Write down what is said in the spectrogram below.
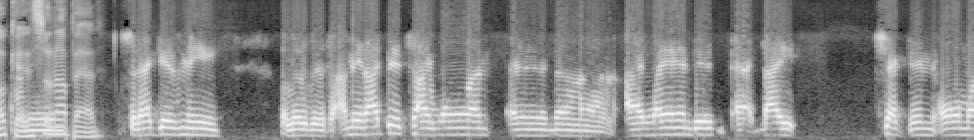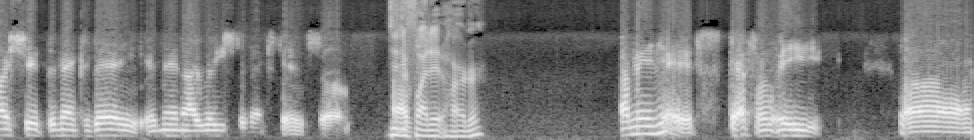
Okay, I so not bad. So that gives me a little bit of. I mean, I did Taiwan, and uh, I landed at night, checked in all my shit the next day, and then I raced the next day. So Did you I've- find it harder? I mean, yeah, it's definitely uh,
